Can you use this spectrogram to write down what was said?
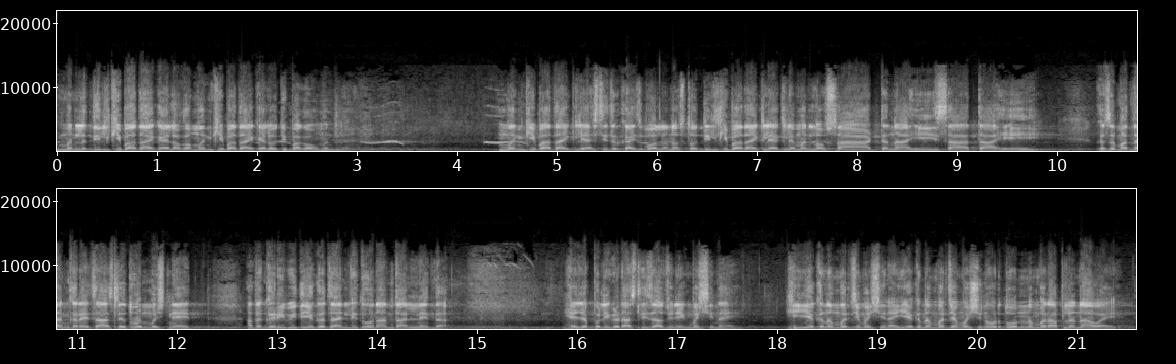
म्हणलं दिल की बात ऐकायला का मन की बात ऐकायला होती बघावं म्हणलं. मन की बात ऐकली असती तर काहीच बोलला नसतो. दिल की बात ऐकल्या ऐकल्या म्हणलं साठ नाही सात आहे. कसं मतदान करायचं असले दोन मशनी आहेत. आता गरिबी ती एकच आणली दोन आणता आली नाही दा. ह्याच्या पलीकडे असलीच अजून एक मशीन आहे. ही एक नंबरची मशीन आहे. एक नंबरच्या मशीनवर दोन नंबर आपलं नाव आहे.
